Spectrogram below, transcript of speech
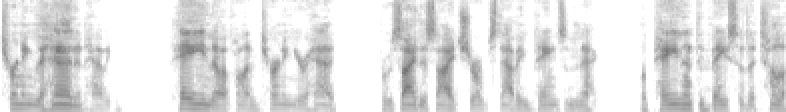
turning the head and having pain upon turning your head from side to side, sharp stabbing pains in the neck, or pain at the base of the tongue.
